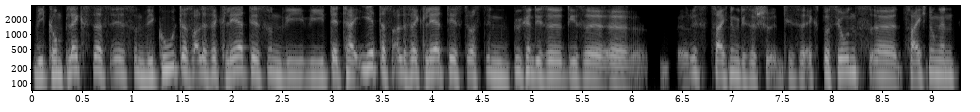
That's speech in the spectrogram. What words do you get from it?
Wie komplex das ist und wie gut das alles erklärt ist und wie, wie detailliert das alles erklärt ist. Du hast in Büchern diese, diese äh, Risszeichnungen, diese, diese Explosionszeichnungen.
